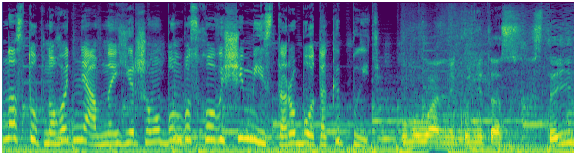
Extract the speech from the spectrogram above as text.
Наступного дня в найгіршому бомбосховищі міста робота кипить. Умывальник, унитаз стоит.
